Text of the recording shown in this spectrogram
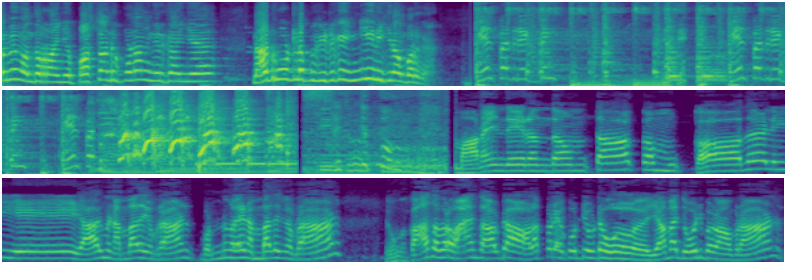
போனாலுமே வந்துடுறாங்க. பஸ் ஸ்டாண்டுக்கு போனா இங்க இருக்காங்க. நாட்டு ரோட்ல போய்கிட்டு இருக்க இங்கேயும் நிக்கிறான் பாருங்க. மறைந்திருந்தும் தாக்கம் காதலியே. யாருமே நம்பாதீங்க பிரான். பொண்ணுங்களே நம்பாதீங்க பிரான். இவங்க காசை அப்புறம் வாங்கி சாப்பிட்டு அளப்பறைய கூட்டி விட்டு ஓ- ஏமாத்தி ஓடி போயிடுவாங்க பிரான்.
